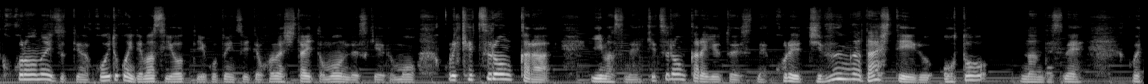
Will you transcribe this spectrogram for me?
心のノイズっていうのはこういうところに出ますよっていうことについてお話したいと思うんですけれども、これ結論から言いますね。結論から言うとですね、これ自分が出している音なんですね。これ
